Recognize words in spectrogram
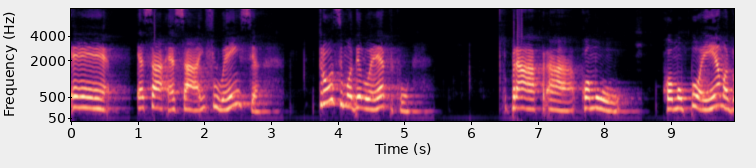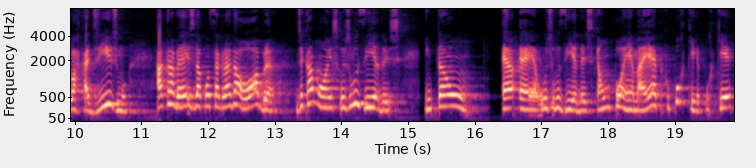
é, essa, essa influência trouxe o modelo épico pra, pra, como, como poema do arcadismo através da consagrada obra de Camões, Os Lusíadas. Então, é, é, Os Lusíadas é um poema épico, por quê? Porque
